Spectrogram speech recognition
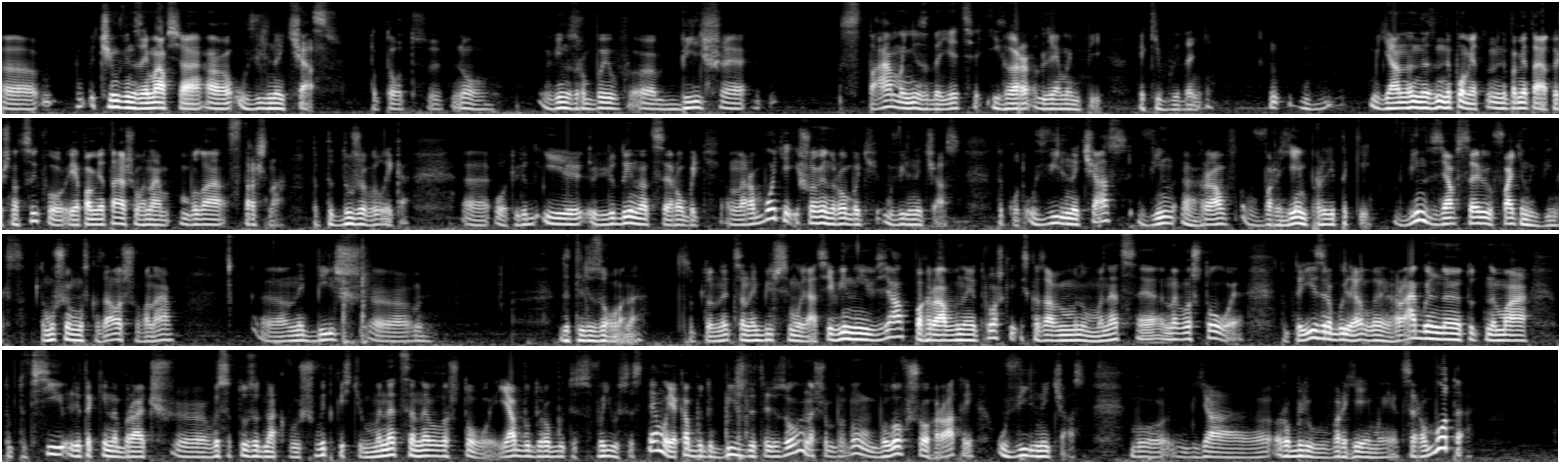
е, чим він займався у вільний час. Тобто, от, ну, він зробив більше ста, мені здається, ігор для ММП, які видані я не, не, не, пам'ятаю, не пам'ятаю точно цифру, я пам'ятаю, що вона була страшна, тобто дуже велика. Е, От, І людина це робить на роботі, і що він робить у вільний час? Так от, у вільний час він грав в варгейм про літаки. Він взяв серію Fighting Wings, тому що йому сказали, що вона е, найбільш е, деталізована. Тобто це найбільш симуляція. Він її взяв, пограв в неї трошки і сказав: ну, мене це не влаштовує. Тобто її зробили грабельною, тут нема. Тобто всі літаки набирають е, висоту з однаковою швидкістю. Мене це не влаштовує. Я буду робити свою систему, яка буде більш деталізована, щоб ну, було в що грати у вільний час. Бо я роблю варгейми, це робота.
